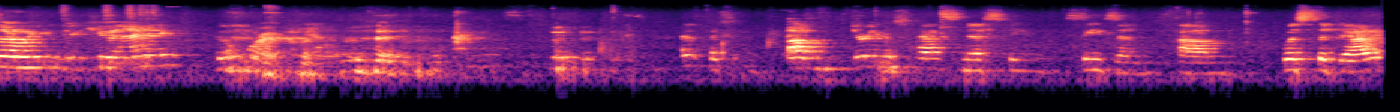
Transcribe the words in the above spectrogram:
So we can do Q and A, go for it. Um, during this past nesting season, um, was the data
